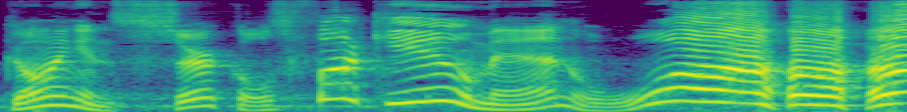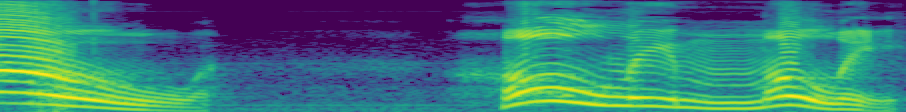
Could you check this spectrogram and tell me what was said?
Going in circles? Fuck you, man! Whoa! Holy moly!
